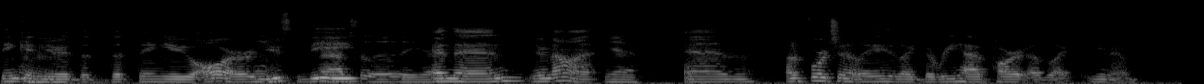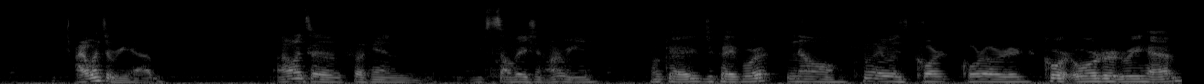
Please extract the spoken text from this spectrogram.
thinking Mhm. you're the the thing you are Mm. used to be, Absolutely. Yeah. and then you're not, yeah. and unfortunately, like the rehab part of like you know, I went to rehab. I went to fucking Salvation Army. okay, did you pay for it? No, it was court court ordered. Court ordered rehab.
